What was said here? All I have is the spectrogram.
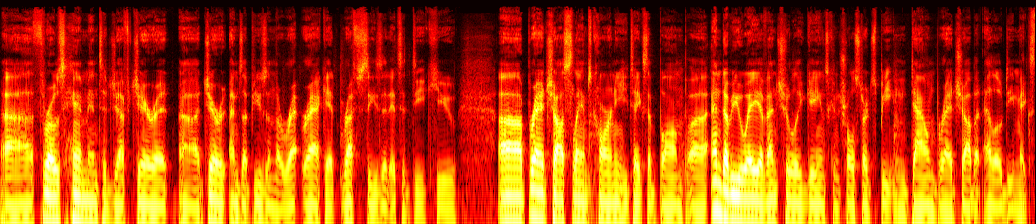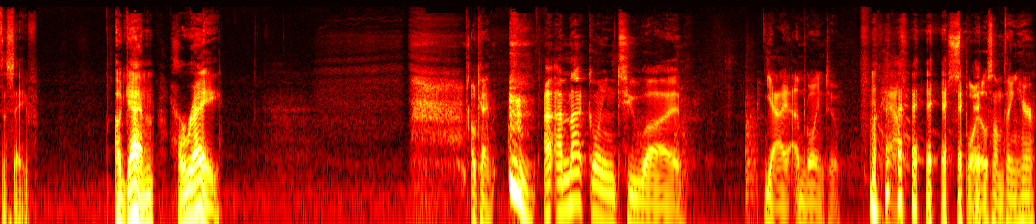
uh, throws him into Jeff Jarrett. Uh, Jarrett ends up using the ra- racket. Ref sees it. It's a DQ. Uh, Bradshaw slams Carney. He takes a bump. Uh, NWA eventually gains control, starts beating down Bradshaw, but LOD makes the save. Again, hooray. Okay, I, I'm not going to. Uh, yeah, I, I'm going to half spoil something here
